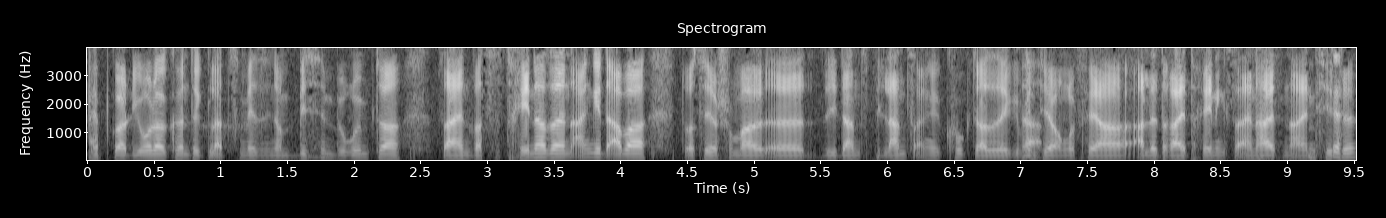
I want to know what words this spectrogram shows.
Pep Guardiola könnte glatzmäßig noch ein bisschen berühmter sein, was das Trainersein angeht, aber du hast ja schon mal äh, Zidans Bilanz angeguckt, also der gewinnt ja, ja ungefähr alle drei Trainingseinheiten einen Titel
